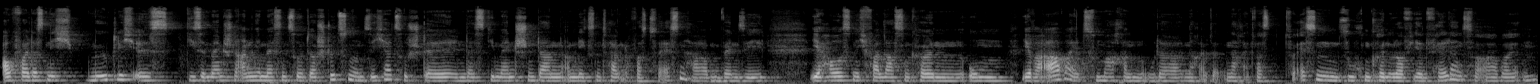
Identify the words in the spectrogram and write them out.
auch weil das nicht möglich ist, diese Menschen angemessen zu unterstützen und sicherzustellen, dass die Menschen dann am nächsten Tag noch was zu essen haben, wenn sie ihr Haus nicht verlassen können, um ihre Arbeit zu machen oder nach, nach etwas zu essen suchen können oder auf ihren Feldern zu arbeiten,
